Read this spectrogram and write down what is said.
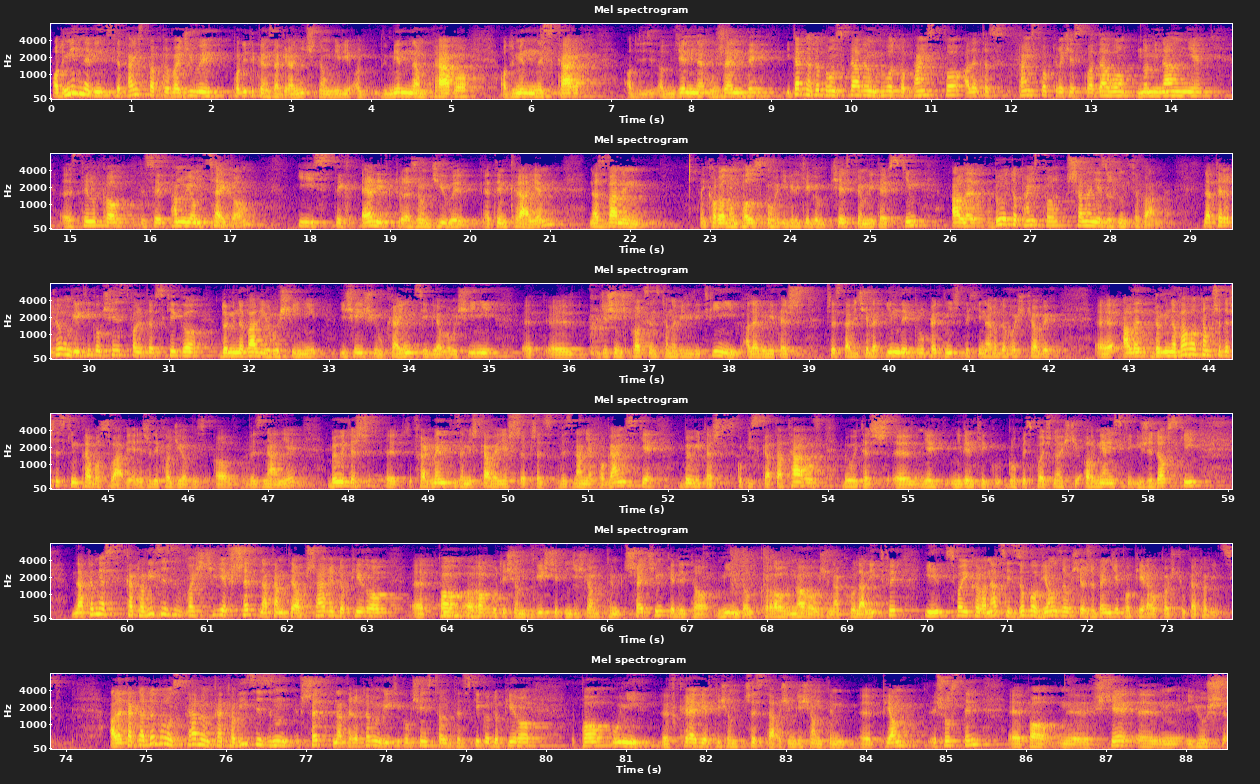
Odmienne więc te państwa prowadziły politykę zagraniczną, mieli odmienne prawo, odmienny skarb, oddzielne urzędy i tak na dobrą sprawę było to państwo, ale to państwo, które się składało nominalnie e, tylko z panującego i z tych elit, które rządziły e, tym krajem, nazwanym Koroną Polską i Wielkiego Księstwem Litewskim, ale były to państwo szalenie zróżnicowane. Na terytorium Wielkiego Księstwa Litewskiego dominowali Rusini, dzisiejsi Ukraińcy Białorusini, 10% stanowili Litwini, ale byli też przedstawiciele innych grup etnicznych i narodowościowych, e, ale dominowało tam przede wszystkim prawosławie, jeżeli chodzi o wyznanie. Były też e, fragmenty zamieszkałe jeszcze przez wyznania pogańskie, były też skupiska Tatarów, były też e, niewielkie grupy społeczności ormiańskiej i żydowskiej. Natomiast katolicyzm właściwie wszedł na tamte obszary dopiero e, po roku 1253, kiedy to Mindon koronował się na króla Litwy i w swojej koronacji zobowiązał się, że będzie popierał Kościół katolicki. Ale tak na dobrą sprawę katolicyzm wszedł na terytorium Wielkiego Księstwa Litewskiego dopiero po Unii w Krewie w 1386, e, po e, chrzcie e, już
